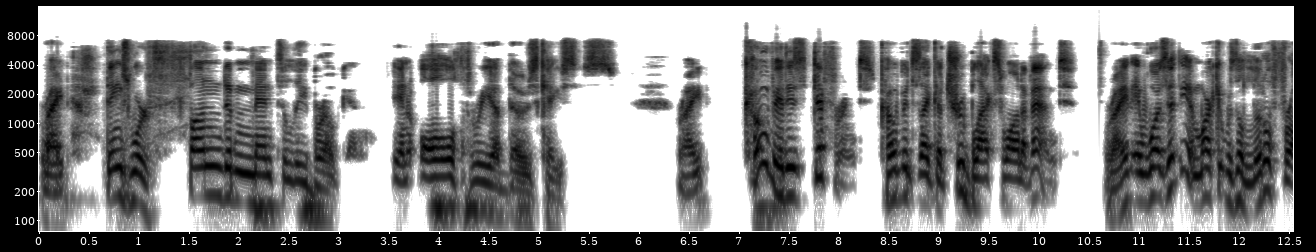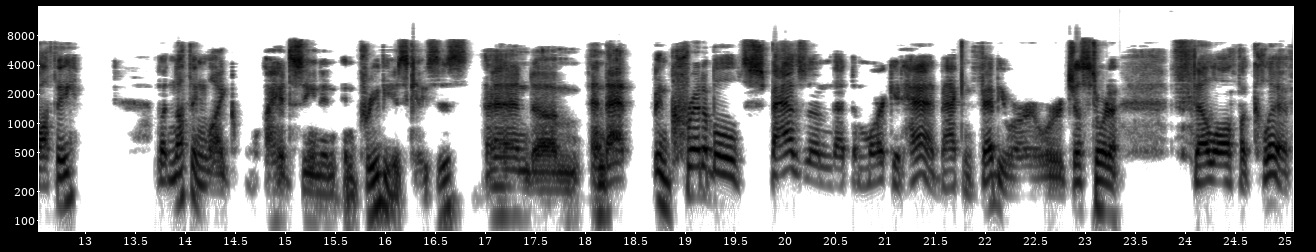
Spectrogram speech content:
right? Things were fundamentally broken in all three of those cases, right? COVID is different. COVID's like a true black swan event, right? It was, it the market was a little frothy, but nothing like I had seen in, in previous cases. And, um, and that incredible spasm that the market had back in February where it just sort of fell off a cliff.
